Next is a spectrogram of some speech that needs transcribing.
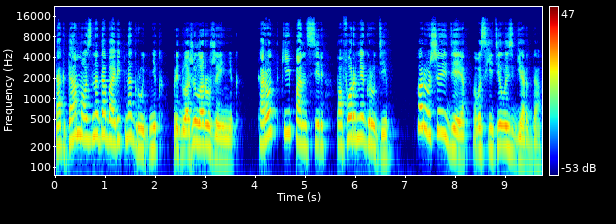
«Тогда можно добавить нагрудник», — предложил оружейник. «Короткий панцирь по форме груди». «Хорошая идея», — восхитилась Герда.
